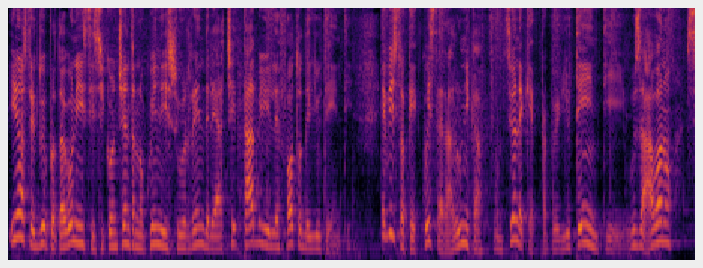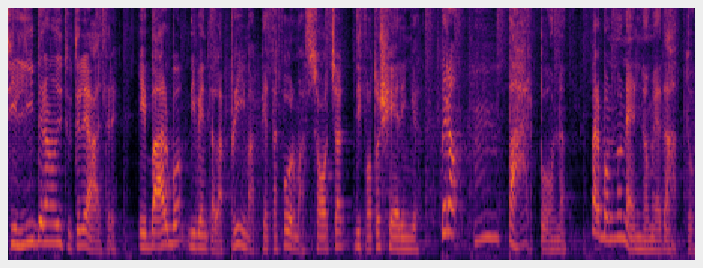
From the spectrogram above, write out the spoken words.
I nostri due protagonisti si concentrano quindi sul rendere accettabili le foto degli utenti e visto che questa era l'unica funzione che proprio gli utenti usavano, si liberano di tutte le altre e Barbo diventa la prima piattaforma social di photo sharing. Però, mm, Barbon. Barbon non è il nome adatto.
